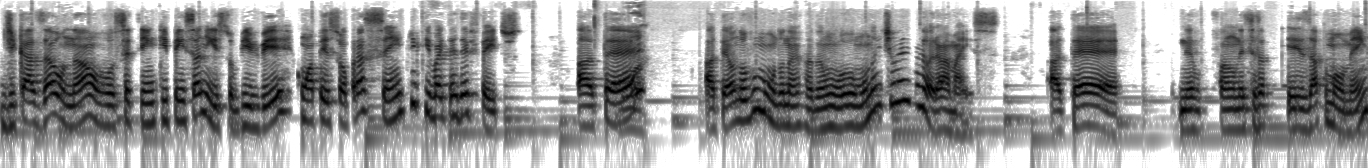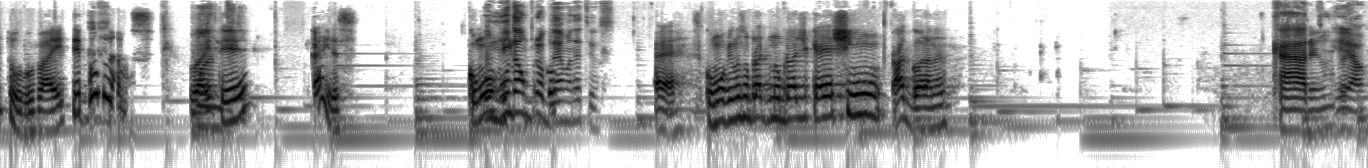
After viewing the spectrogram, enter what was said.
de casar ou não, você tem que pensar nisso. Viver com a pessoa pra sempre que vai ter defeitos. Até, Boa. Até o novo mundo, né? Até o novo mundo a gente vai melhorar, mas. Até. né, Falando nesse exa- exato momento, vai ter problemas. Vai Mano. ter caídas. Como, O mundo é um problema, né, Teus? é, como vimos no, no broadcast agora, né? Caramba. Real.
